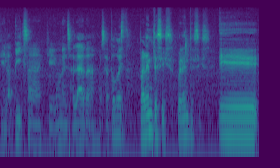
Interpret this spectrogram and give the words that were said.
que la pizza, que una ensalada, o sea, todo esto. Paréntesis, paréntesis. Eh,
